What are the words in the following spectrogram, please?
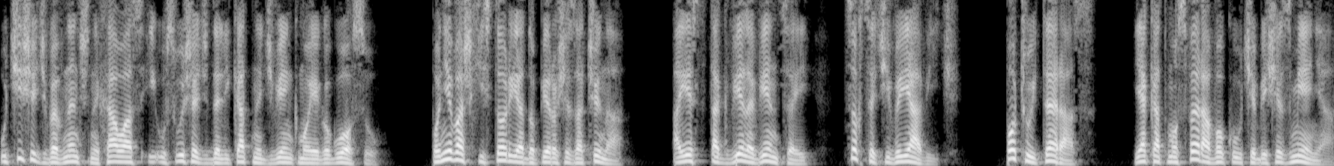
uciszyć wewnętrzny hałas i usłyszeć delikatny dźwięk mojego głosu. Ponieważ historia dopiero się zaczyna, a jest tak wiele więcej, co chcę ci wyjawić. Poczuj teraz, jak atmosfera wokół ciebie się zmienia.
